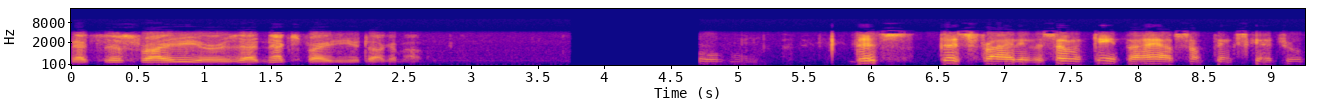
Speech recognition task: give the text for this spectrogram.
That's this Friday, or is that next Friday you're talking about? This this Friday, the seventeenth, I have something scheduled,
